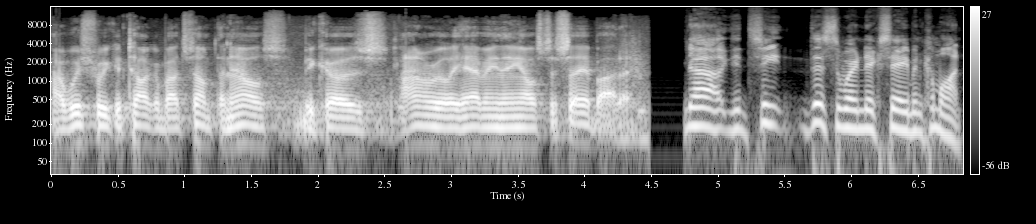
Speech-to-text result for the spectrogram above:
I wish we could talk about something else because I don't really have anything else to say about it. No, you see, this is where Nick Saban. Come on,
